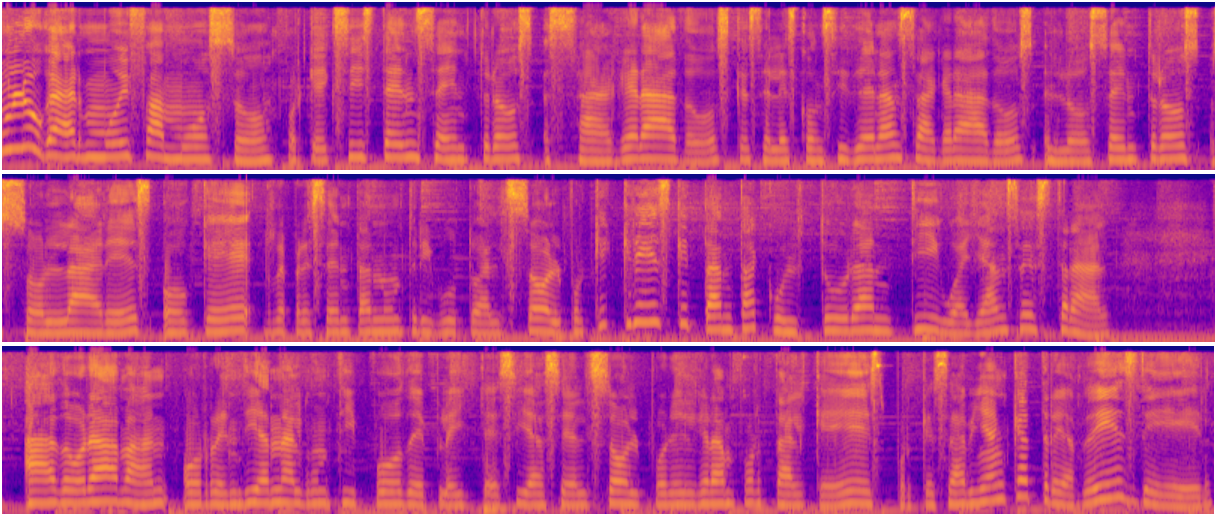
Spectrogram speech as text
Un lugar muy famoso porque existen centros sagrados que se les consideran sagrados, los centros solares o que representan un tributo al sol. ¿Por qué crees que tanta cultura antigua y ancestral adoraban o rendían algún tipo de pleitesía hacia el sol por el gran portal que es? Porque sabían que a través de él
